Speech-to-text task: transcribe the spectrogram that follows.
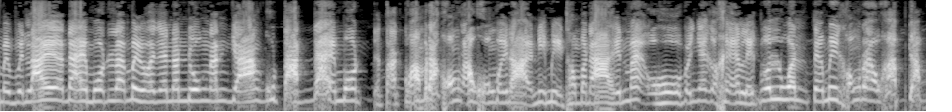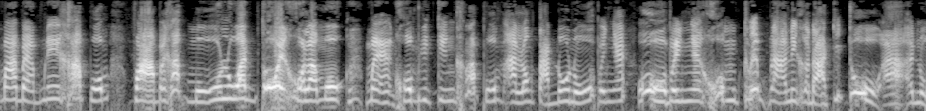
ไม่เป็นไรอะได้หมดแล้วไม่ว่าจะนันยงนันยางกูตัดได้หมดแต่ตัดความรักของเราคงไม่ได้ นี่มีดธรรมดาเห็นไหมโอ้โหเป็นไงก็แค่เหล็กล้วนๆแต่มีดของเราครับจับมาแบบนี้ครับผมฝากไปครับหมูล้วนถ้วยคนละมุกแม่คมจริงๆครับผมอะลองตัดดูหนูเป็นไงโอ้เป็นไงคมกริบนะนี่กระดาษทิชชู่อะหนู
